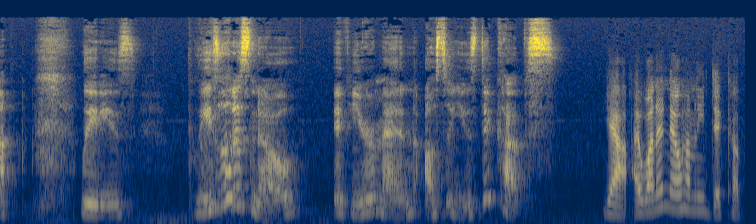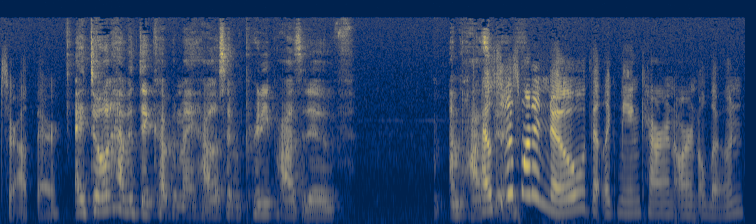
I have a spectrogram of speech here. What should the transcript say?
Ladies, please let us know if your men also use dick cups. Yeah, I want to know how many dick cups are out there. I don't have a dick cup in my house. I'm pretty positive. I'm positive. I also just want to know that like me and Karen aren't alone,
